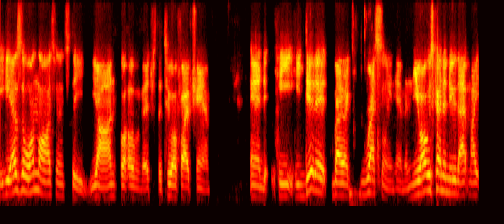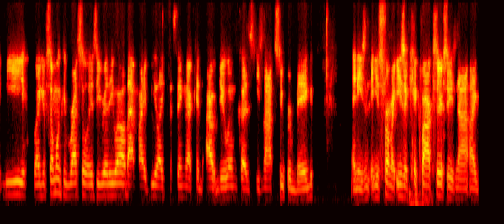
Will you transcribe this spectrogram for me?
he, has the one loss, and it's the Jan Blachowicz, the 205 champ, and he he did it by like wrestling him, and you always kind of knew that might be like if someone could wrestle Izzy really well, that might be like the thing that could outdo him because he's not super big, and he's he's from a he's a kickboxer, so he's not like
